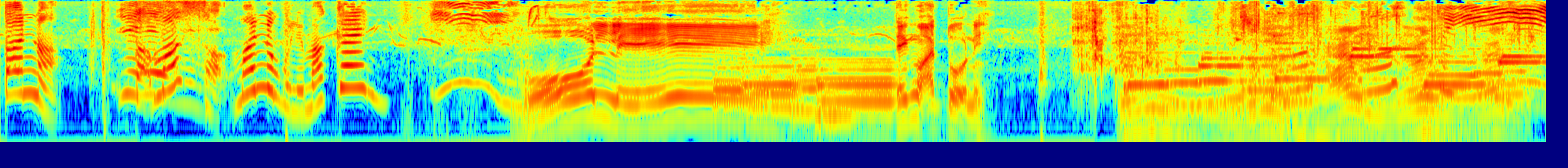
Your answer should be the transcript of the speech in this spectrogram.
Tak nak. Tak masak. Mana boleh makan? Boleh. Tengok atuk ni. Hmm. Hmm.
